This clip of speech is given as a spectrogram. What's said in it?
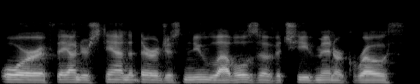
or if they understand that there are just new levels of achievement or growth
